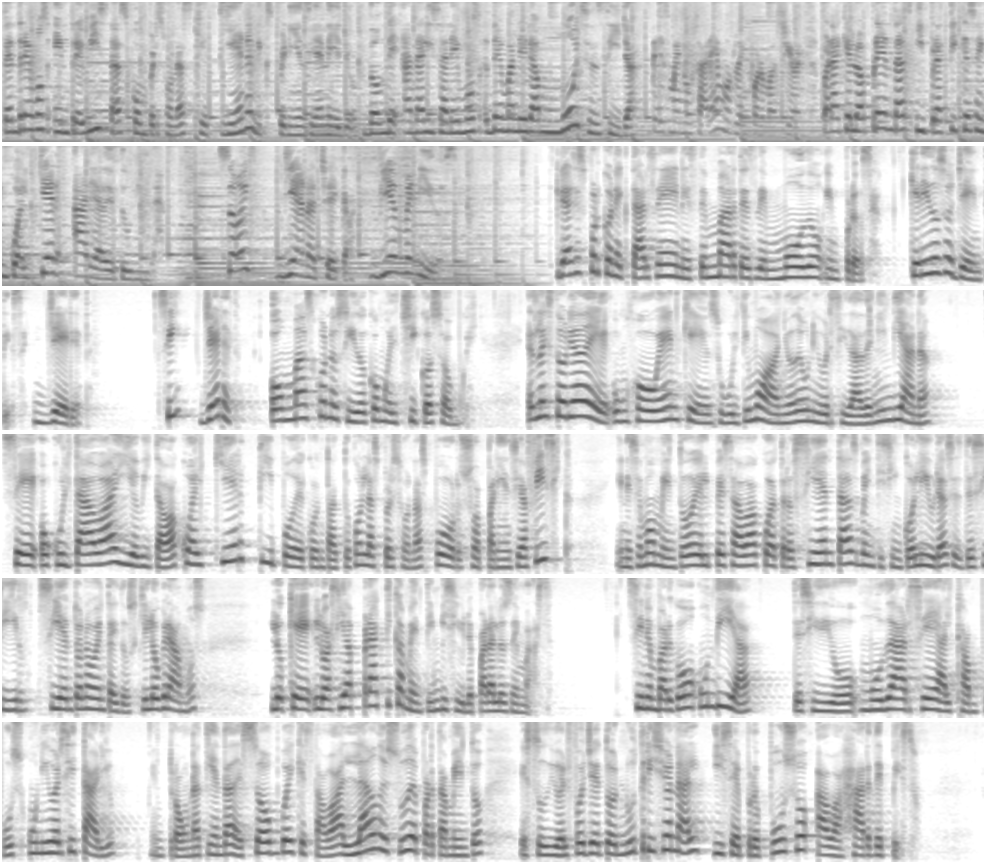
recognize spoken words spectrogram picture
Tendremos entrevistas con personas que tienen experiencia en ello, donde analizaremos de manera muy sencilla, desmenuzaremos la información para que lo aprendas y practiques en cualquier área de tu vida. Soy Diana Checa, bienvenidos. Gracias por conectarse en este martes de modo en prosa. Queridos oyentes, Jared. Sí, Jared, o más conocido como el chico Subway. Es la historia de un joven que en su último año de universidad en Indiana se ocultaba y evitaba cualquier tipo de contacto con las personas por su apariencia física. En ese momento él pesaba 425 libras, es decir, 192 kilogramos, lo que lo hacía prácticamente invisible para los demás. Sin embargo, un día decidió mudarse al campus universitario, entró a una tienda de Subway que estaba al lado de su departamento, estudió el folleto nutricional y se propuso a bajar de peso.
